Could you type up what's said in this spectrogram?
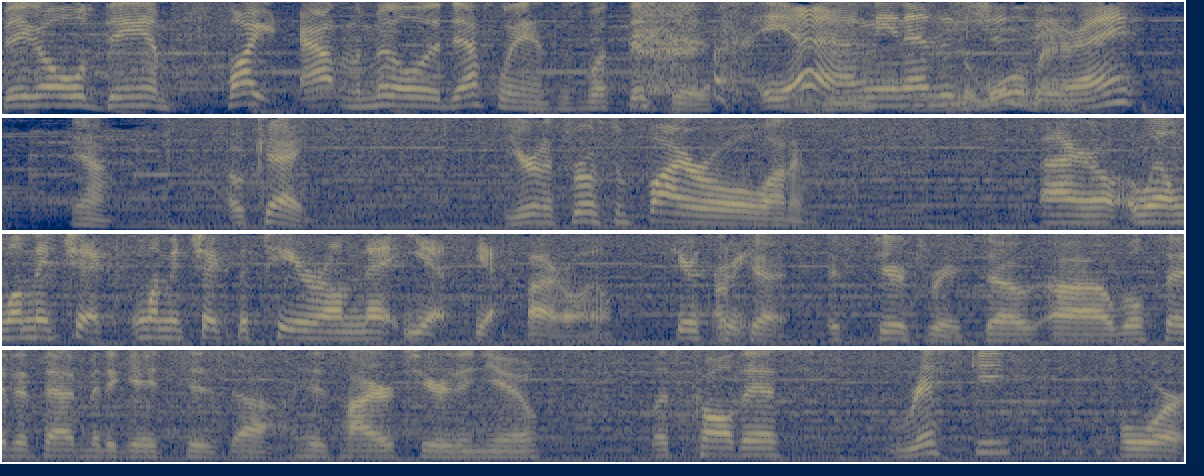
big old damn fight out in the middle of the Deathlands, is what this is. Yeah, I mean, as It's it a should be, man. right? yeah. Okay. You're gonna throw some fire oil on him. Fire oil. Well, let me check. Let me check the tier on that. Yes, yeah, fire oil. Tier three. Okay, it's tier three. So uh, we'll say that that mitigates his uh, his higher tier than you. Let's call this risky for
